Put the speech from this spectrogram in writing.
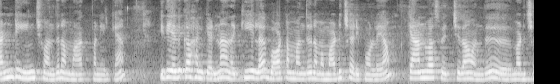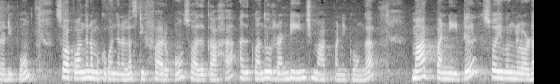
ரெண்டு இன்ச் வந்து நான் மார்க் பண்ணியிருக்கேன். இது எதுக்காகன்னு கேட்டால் அந்த கீழே பாட்டம் வந்து நம்ம மடித்து அடிப்போம் இல்லையா? கேன்வாஸ் வச்சு தான் வந்து மடித்து அடிப்போம். ஸோ அப்போ வந்து நமக்கு கொஞ்சம் நல்லா ஸ்டிஃபாக இருக்கும். ஸோ அதுக்காக அதுக்கு வந்து ஒரு ரெண்டு இன்ச் மார்க் பண்ணிக்கோங்க. மார்க் பண்ணிவிட்டு ஸோ இவங்களோட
